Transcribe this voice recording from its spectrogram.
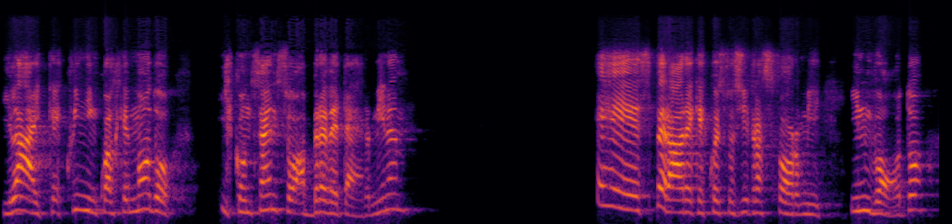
i like e quindi in qualche modo il consenso a breve termine e sperare che questo si trasformi in voto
